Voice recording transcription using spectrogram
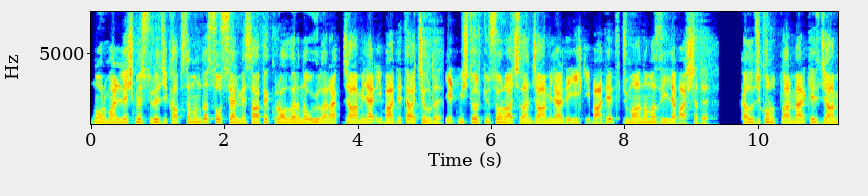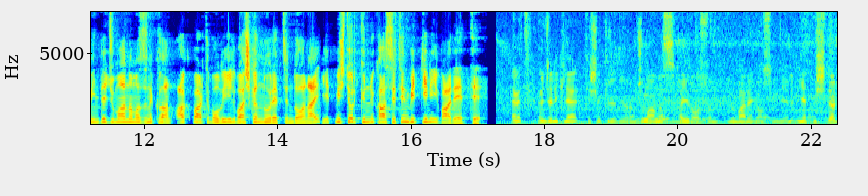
Normalleşme süreci kapsamında sosyal mesafe kurallarına uyularak camiler ibadete açıldı. 74 gün sonra açılan camilerde ilk ibadet cuma namazı ile başladı. Kalıcı Konutlar Merkez Camii'nde cuma namazını kılan AK Parti Bolu İl Başkanı Nurettin Doğanay 74 günlük hasretin bittiğini ifade etti. Evet, öncelikle teşekkür ediyorum. Cumamız hayır olsun, mübarek olsun diyelim. 74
